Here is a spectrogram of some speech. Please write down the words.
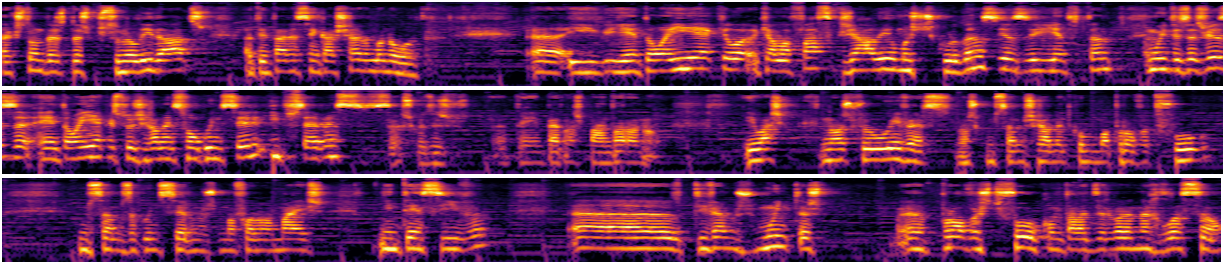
a questão das, das personalidades a tentarem se encaixar uma na outra. Ah, e, e então aí é aquela, aquela fase que já há ali umas discordâncias e entretanto muitas das vezes então aí é que as pessoas realmente se vão conhecer e percebem se, se as coisas têm pernas para andar ou não. Eu acho que nós foi o inverso. Nós começamos realmente como uma prova de fogo, começamos a conhecer-nos de uma forma mais intensiva. Ah, tivemos muitas ah, provas de fogo, como estava a dizer agora, na relação.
